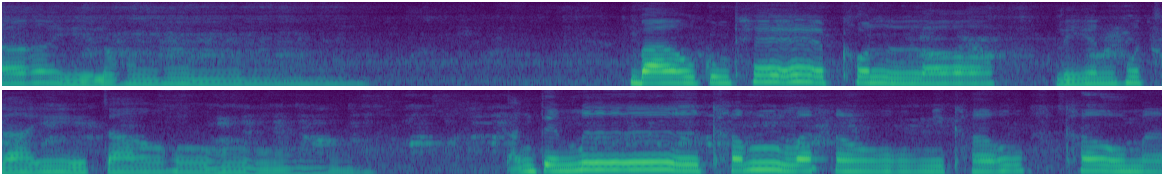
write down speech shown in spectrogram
อายหลงบ่าวกรุงเทพคนรอเปลี่ยนหัวใจเจ้า ตั้งแต่มือคำว่าเฮามีเขาเข้ามา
